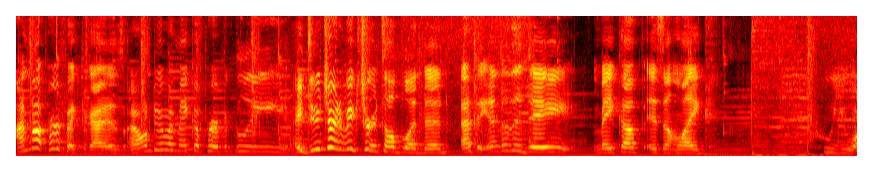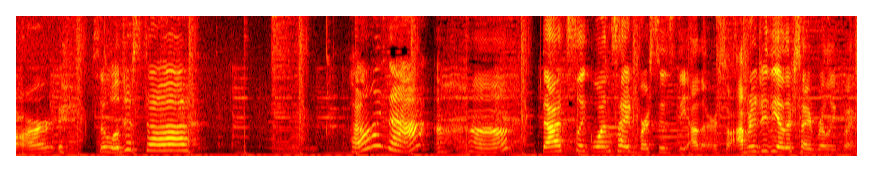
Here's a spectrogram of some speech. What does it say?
I'm not perfect, guys. I don't do my makeup perfectly. I do try to make sure it's all blended. At the end of the day, makeup isn't like who you are. So we'll just, uh, put on like that. Uh-huh. That's like one side versus the other. So I'm gonna do the other side really quick.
